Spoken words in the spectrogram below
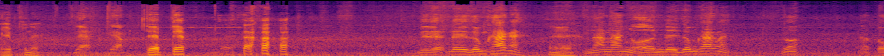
예쁘네. đẹp đẹp 뎁 뎁. đây, đây, đây giống khác này 예. ná ná nhỏ hơn đây giống khác này đúng không đã to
